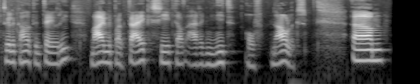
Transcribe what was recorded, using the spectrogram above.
natuurlijk kan het in theorie, maar in de praktijk zie ik dat eigenlijk niet of nauwelijks. Um,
